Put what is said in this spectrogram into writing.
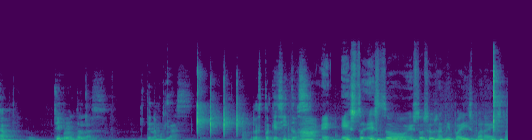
Ah, sí, pregúntalas. Aquí tenemos las. Los toquecitos. Ah, eh, esto, esto, esto se usa en mi país para esto.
